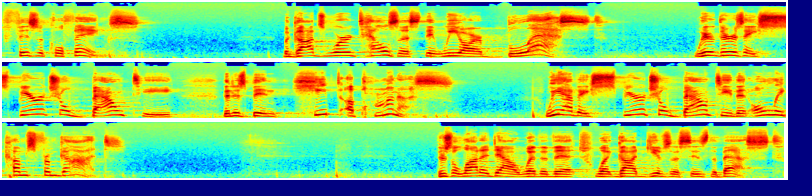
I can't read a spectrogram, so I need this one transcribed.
physical things. But God's word tells us that we are blessed where there's a spiritual bounty that has been heaped upon us. We have a spiritual bounty that only comes from God. There's a lot of doubt whether that what God gives us is the best.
